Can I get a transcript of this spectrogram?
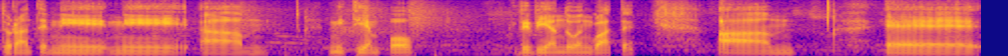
durante mi, mi, tiempo viviendo en Guate. Eh,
